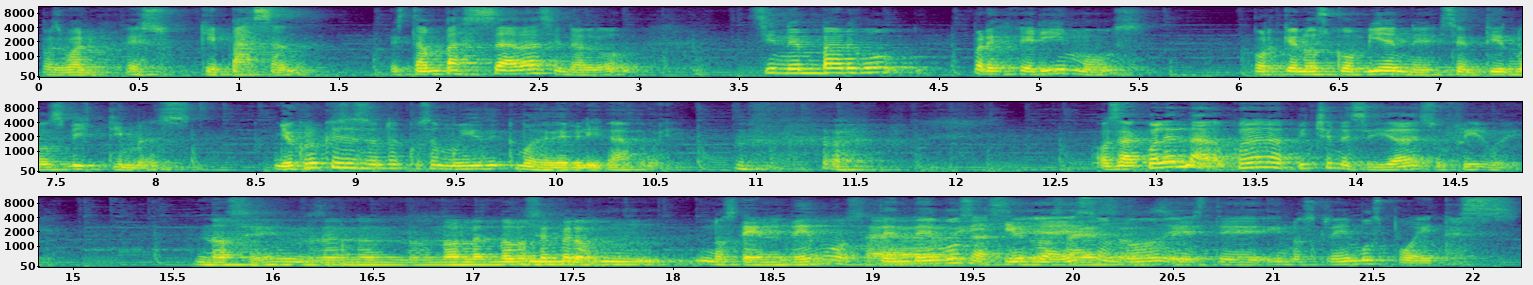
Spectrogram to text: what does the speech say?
pues bueno, eso, que pasan, están basadas en algo. Sin embargo, preferimos, porque nos conviene sentirnos víctimas. Yo creo que esa es una cosa muy como de debilidad, güey. O sea, ¿cuál es la, cuál es la pinche necesidad de sufrir, güey? No sé, no, no, no, no, lo sé, pero Mm, nos tendemos a, tendemos a, hacer dirigirnos a eso, ¿no? sí. Este, y nos creemos poetas.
